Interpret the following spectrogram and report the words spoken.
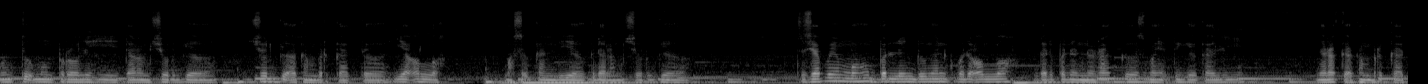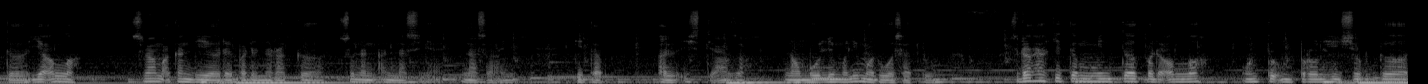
Untuk memperolehi dalam syurga Syurga akan berkata Ya Allah Masukkan dia ke dalam syurga Sesiapa yang mohon perlindungan kepada Allah daripada neraka sebanyak tiga kali, neraka akan berkata, Ya Allah, selamatkan dia daripada neraka. Sunan An-Nasai, Kitab Al-Isti'azah, nombor 5521. Sudahkah kita meminta kepada Allah untuk memperolehi syurga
